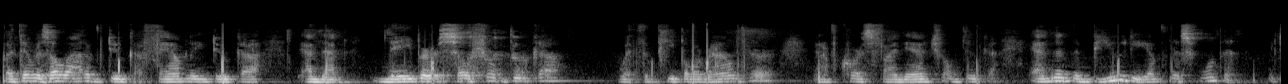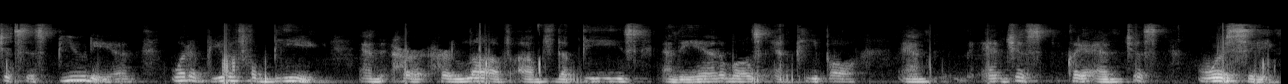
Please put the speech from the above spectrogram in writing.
But there was a lot of dukkha, family dukkha, and then neighbor social dukkha with the people around her and of course financial dukkha, and then the beauty of this woman, just this beauty, and what a beautiful being, and her her love of the bees and the animals and people, and and just clear and just worth seeing,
